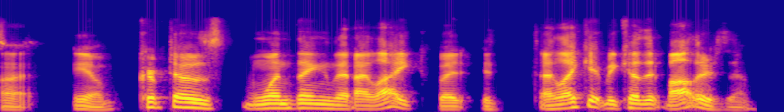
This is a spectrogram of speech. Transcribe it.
uh, you know, crypto's one thing that I like, but it I like it because it bothers them,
